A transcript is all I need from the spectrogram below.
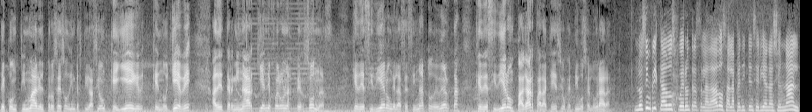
de continuar el proceso de investigación que, llegue, que nos lleve a determinar quiénes fueron las personas que decidieron el asesinato de Berta, que decidieron pagar para que ese objetivo se lograra. Los implicados fueron trasladados a la Penitenciaría Nacional,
